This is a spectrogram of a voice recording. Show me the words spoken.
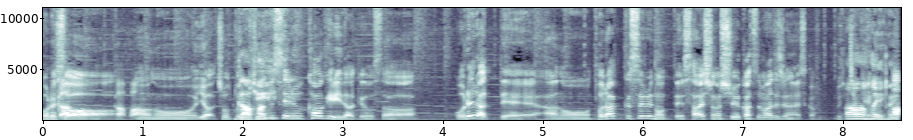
俺さあのいやちょっと聞いてる限りだけどさ俺らってあのトラックするのって最初の就活までじゃないですかぶっちゃけ。ああはいはいは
